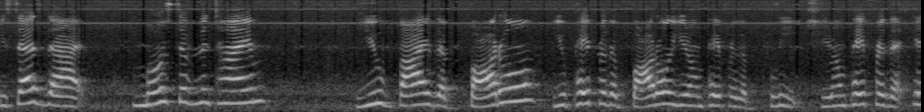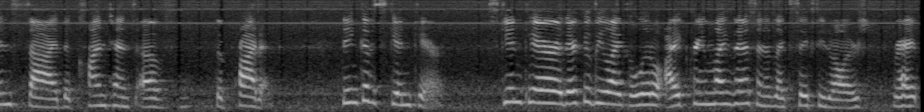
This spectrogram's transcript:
He says that most of the time you buy the bottle, you pay for the bottle, you don't pay for the bleach. You don't pay for the inside, the contents of the product. Think of skincare. Skincare, there could be like a little eye cream like this and it's like $60, right?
